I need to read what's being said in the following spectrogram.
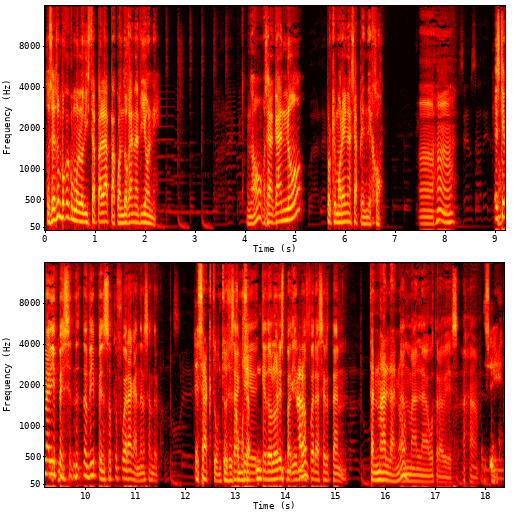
O sea, es un poco como lo de Iztapalapa cuando gana Dione. ¿No? O sea, ganó porque Morena se apendejó. Ajá. Es que nadie, pens- nadie pensó que fuera a ganar Sandra Cuevas. Exacto. O Entonces, sea, como que, se que Dolores Padilla no fuera a ser tan, tan mala, ¿no? tan mala otra vez. Ajá. Sí.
